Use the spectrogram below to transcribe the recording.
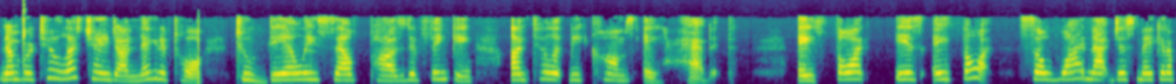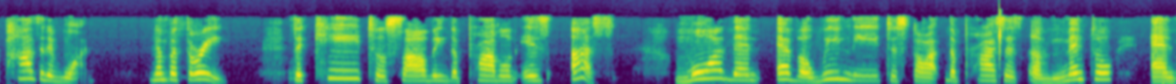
Number two, let's change our negative talk to daily self positive thinking until it becomes a habit. A thought is a thought, so why not just make it a positive one? Number three, the key to solving the problem is us. More than ever, we need to start the process of mental and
